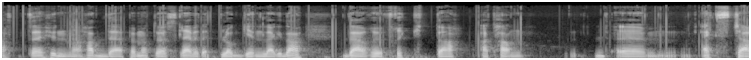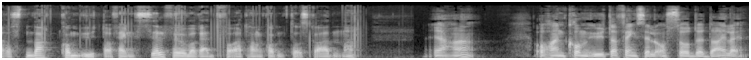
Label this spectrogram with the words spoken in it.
at hun hadde på en måte skrevet et blogginnlegg da, der hun frykta at han, uh, ekskjæresten, da, kom ut av fengsel, for hun var redd for at han kom til å skade henne. Jaha. Og han kom ut av fengsel og så døde, eller?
